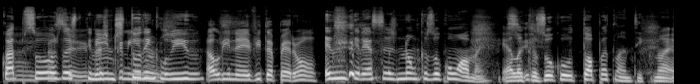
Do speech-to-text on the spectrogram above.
Quatro Ai, pessoas, dois pequeninos, tudo pequeninos. incluído. Ali na Evita Peron. A Lili Caressas não casou com um homem, ela casou com o Top Atlântico, não é?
